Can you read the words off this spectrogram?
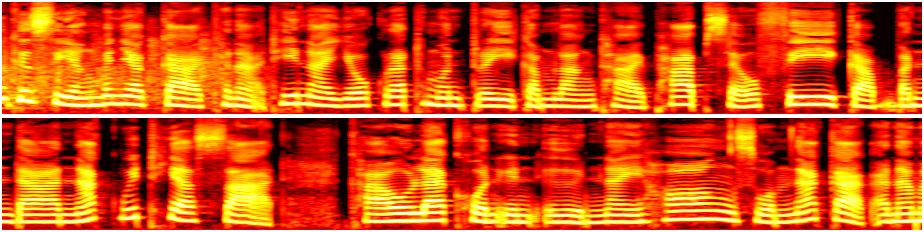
นั่นคือเสียงบรรยากาศขณะที่นายกรัฐมนตรีกำลังถ่ายภาพเซลฟี่กับบรรดานักวิทยาศาสตร์ เขาและคนอื่นๆ ในห้องสวมหน้ากากอนา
